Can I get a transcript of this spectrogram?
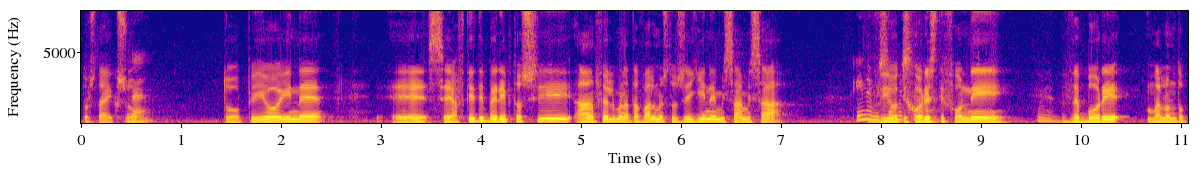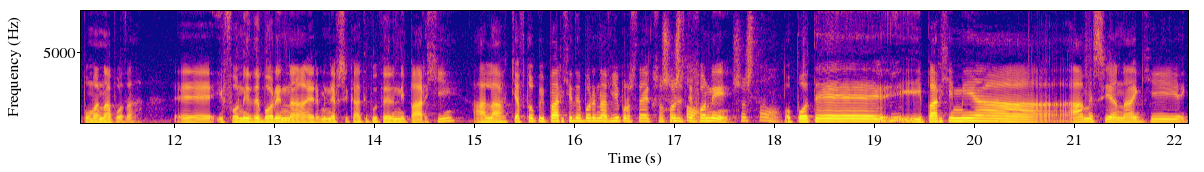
προς τα έξω, ναι. το οποίο είναι σε αυτή την περίπτωση, αν θέλουμε να τα βάλουμε στο ζύγι, είναι μισά-μισά. Είναι Διότι χωρίς τη φωνή δεν μπορεί, μάλλον να το πούμε ανάποδα, ε, η φωνή δεν μπορεί να ερμηνεύσει κάτι που δεν υπάρχει, αλλά και αυτό που υπάρχει δεν μπορεί να βγει προς τα έξω χωρίς τη φωνή. Σωστό. Οπότε υπάρχει μία άμεση ανάγκη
